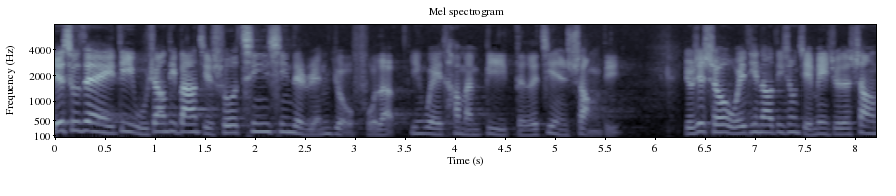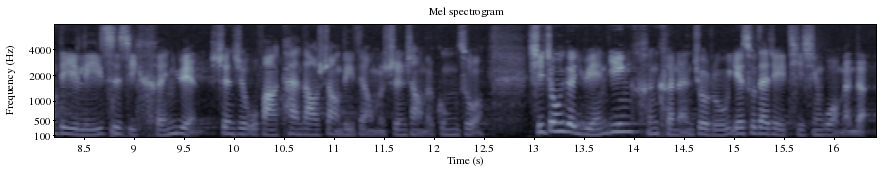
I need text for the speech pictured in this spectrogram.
耶稣在第五章第八节说：“清心的人有福了，因为他们必得见上帝。”有些时候，我会听到弟兄姐妹觉得上帝离自己很远，甚至无法看到上帝在我们身上的工作。其中一个原因，很可能就如耶稣在这里提醒我们的，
